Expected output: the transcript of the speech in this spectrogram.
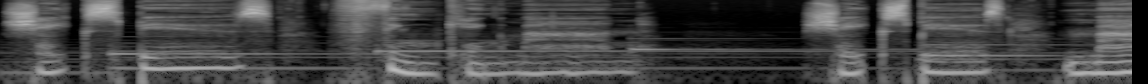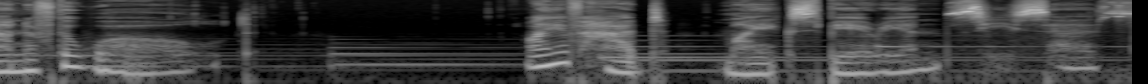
Shakespeare's thinking man, Shakespeare's man of the world. I have had my experience, he says.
